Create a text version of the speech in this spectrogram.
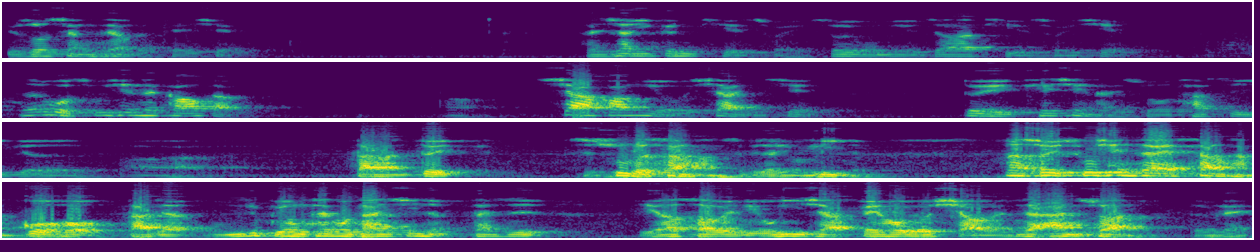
比如说像这样的 K 线，很像一根铁锤，所以我们也叫它铁锤线。那如果出现在高档，啊，下方有下影线，对 K 线来说，它是一个呃，当然对。数的上涨是比较有利的，那所以出现在上涨过后，大家我们就不用太过担心了，但是也要稍微留意一下背后有小人在暗算了，对不对？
